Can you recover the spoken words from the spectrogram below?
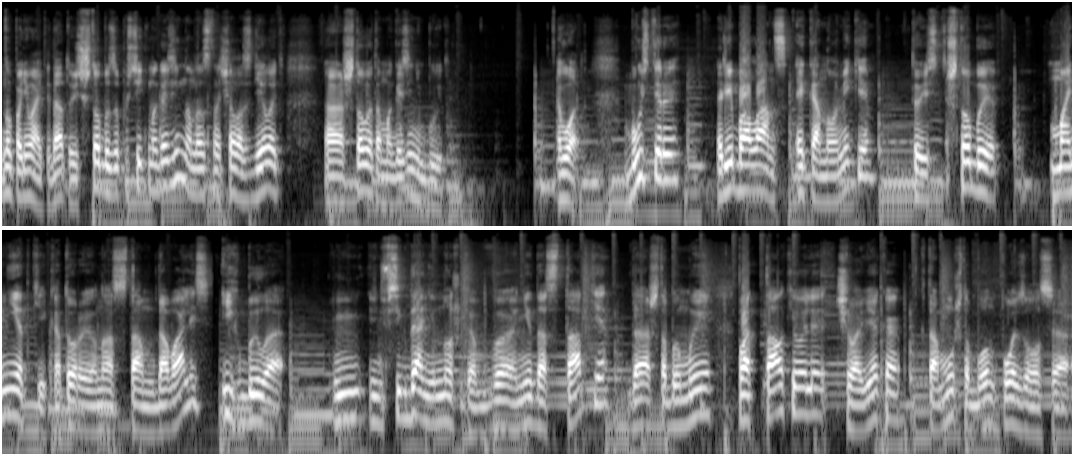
Ну, понимаете, да? То есть, чтобы запустить магазин, нам надо сначала сделать, э, что в этом магазине будет. Вот. Бустеры, ребаланс экономики. То есть, чтобы монетки, которые у нас там давались, их было всегда немножко в недостатке, да, чтобы мы подталкивали человека к тому, чтобы он пользовался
